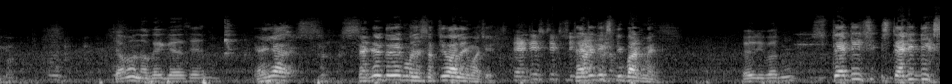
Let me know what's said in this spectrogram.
ગયા. શામાં નોકરી કરે છે? અહીંયા સેક્રેટરીએટમાં છે સચિવાલયમાં છે. સ્ટેટિસ્ટિક્સ સ્ટેટિસ્ટિક્સ ડિપાર્ટમેન્ટ કયું ડિપાર્ટમેન્ટ સ્ટેટિસ્ટિક્સ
